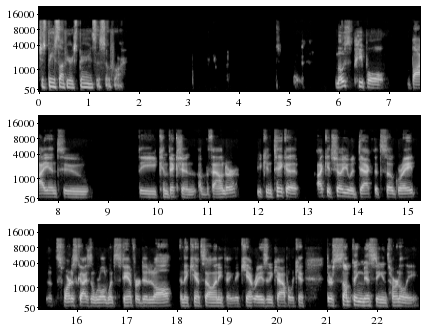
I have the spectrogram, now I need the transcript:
just based off your experiences so far. Most people buy into the conviction of the founder. You can take a i could show you a deck that's so great the smartest guys in the world went to Stanford, did it all, and they can't sell anything. They can't raise any capital. They can't. There's something missing internally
